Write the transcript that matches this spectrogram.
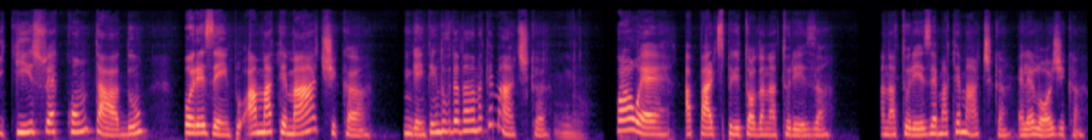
e que isso é contado, por exemplo, a matemática, ninguém tem dúvida da matemática. Não. Qual é a parte espiritual da natureza? A natureza é matemática, ela é lógica.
